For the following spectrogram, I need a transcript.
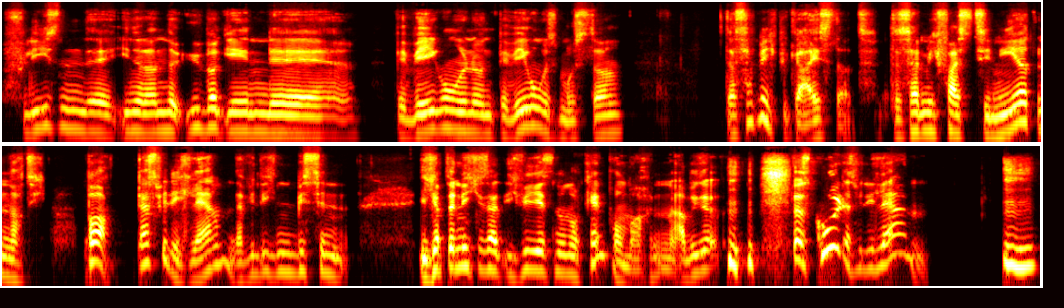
fließende, ineinander übergehende Bewegungen und Bewegungsmuster. Das hat mich begeistert. Das hat mich fasziniert und dachte ich, boah, das will ich lernen. Da will ich ein bisschen. Ich habe dann nicht gesagt, ich will jetzt nur noch Kenpo machen, aber ich, das ist cool, das will ich lernen. Mhm.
